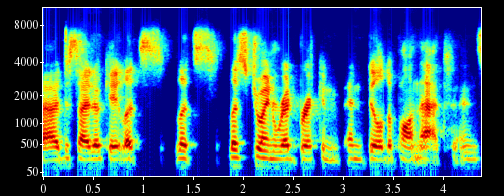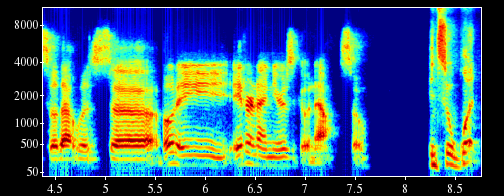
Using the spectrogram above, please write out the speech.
uh, decided, okay, let's let's let's join Red Brick and, and build upon that. And so that was uh, about eight, eight or nine years ago now. So, and so what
